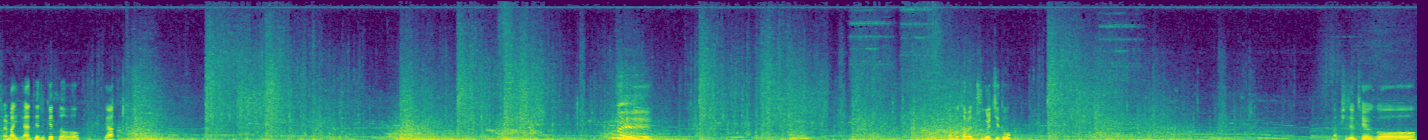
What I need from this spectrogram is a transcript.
설마 얘한테 죽겠어? 야 왜 잘못하면 죽을지도? 나 피전 채우고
